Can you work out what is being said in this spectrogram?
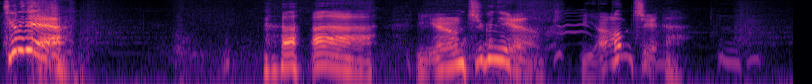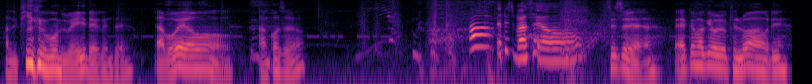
지금이지! 하하 얌치군요 얌치 아니 핑이 뭔왜 이래 근데? 야 뭐예요? 안 꺼져요? 아 때리지 마세요. 지지 깔끔하게 올 길러와 우리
